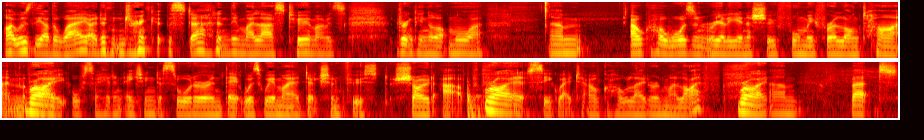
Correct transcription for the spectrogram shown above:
I was the other way. I didn't drink at the start, and then my last term, I was drinking a lot more. Um, alcohol wasn't really an issue for me for a long time. Right. I also had an eating disorder, and that was where my addiction first showed up. Right. And it segued to alcohol later in my life. Right. Um, but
